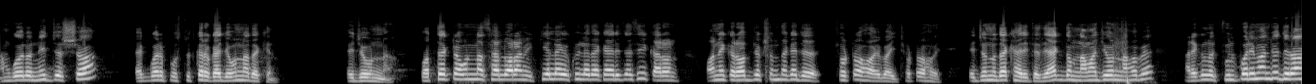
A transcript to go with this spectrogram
আমগো হলো নিজস্ব একবারে প্রস্তুত করে যে অন্য দেখেন এই যে অন্য প্রত্যেকটা অন্য সালোয়ার আমি কে লাগে খুলে দেখাই দিতেছি কারণ অনেকের অবজেকশন থাকে যে ছোট হয় ভাই ছোট হয়। এই জন্য দেখাই দিতেছি একদম নামাজি অন্য হবে। আর এগুলো চুল পরিমাণ যদি রং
